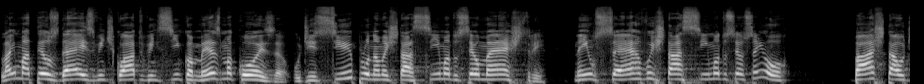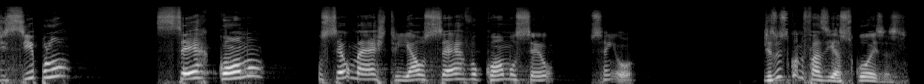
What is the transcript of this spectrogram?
Lá em Mateus 10, 24 e 25, a mesma coisa. O discípulo não está acima do seu mestre, nem o servo está acima do seu senhor. Basta ao discípulo ser como o seu mestre e ao servo como o seu senhor. Jesus, quando fazia as coisas,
